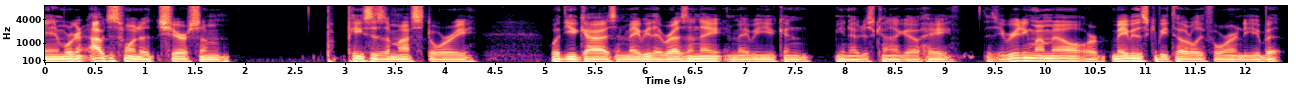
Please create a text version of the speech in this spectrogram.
and we're gonna. I just wanted to share some p- pieces of my story with you guys, and maybe they resonate, and maybe you can, you know, just kind of go, "Hey, is he reading my mail?" Or maybe this could be totally foreign to you. But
